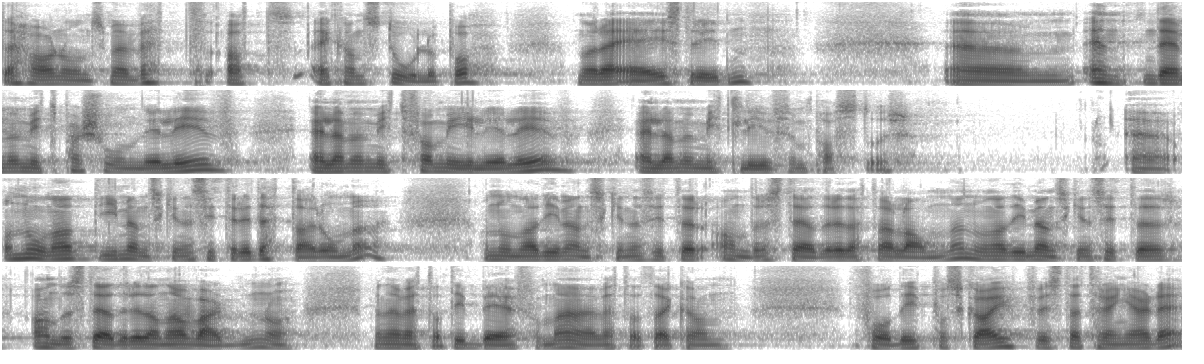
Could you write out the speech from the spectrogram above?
jeg har noen som jeg vet at jeg kan stole på når jeg er i striden. Um, enten det er med mitt personlige liv, eller med mitt familieliv, eller med mitt liv som pastor. Uh, og Noen av de menneskene sitter i dette rommet, og noen av de menneskene sitter andre steder i dette landet. Noen av de menneskene sitter andre steder i denne verden, og, men jeg vet at de ber for meg. Jeg vet at jeg kan få dem på Skype hvis jeg trenger det.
